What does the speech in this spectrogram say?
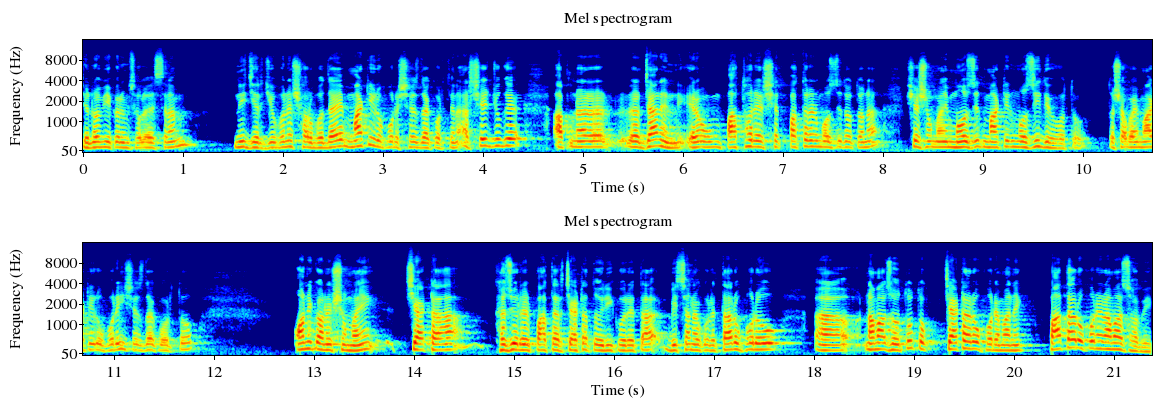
যে নবী করিম সাল্লাহ ইসলাম নিজের জীবনে সর্বদাই মাটির উপরে সেজদা করতেন। আর সে যুগে আপনারা জানেন, এরকম পাথরের শ্বেত পাথরের মসজিদ হতো না। সে সময় মসজিদ মাটির মসজিদে হতো। তো সবাই মাটির উপরেই সেজদা করত। অনেক অনেক সময় চ্যাটা, খেজুরের পাতার চ্যাটা তৈরি করে তা, বিছানা করে তার উপরেও নামাজ হতো। তো চ্যাটার উপরে মানে পাতার উপরে নামাজ হবে,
